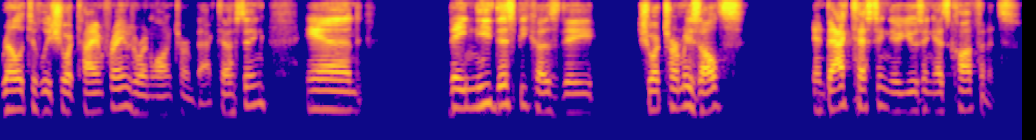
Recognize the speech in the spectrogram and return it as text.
relatively short time frames or in long-term backtesting. And they need this because the short-term results and backtesting they're using as confidence.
